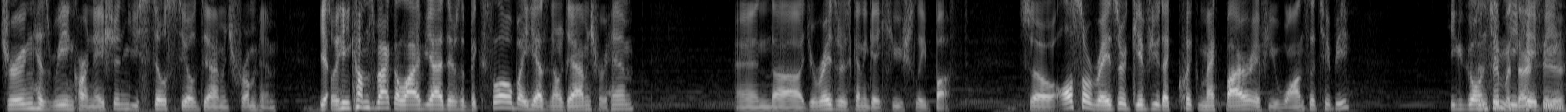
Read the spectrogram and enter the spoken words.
during his reincarnation, you still steal damage from him. Yep. So he comes back alive. Yeah, there's a big slow, but he has no damage for him. And uh, your Razor is going to get hugely buffed. So also Razor gives you that quick mech buyer if you want it to be. You could go So into BKB.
